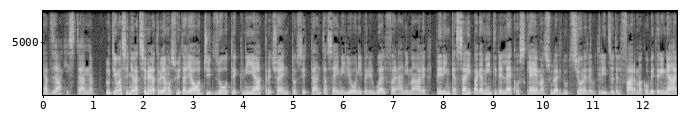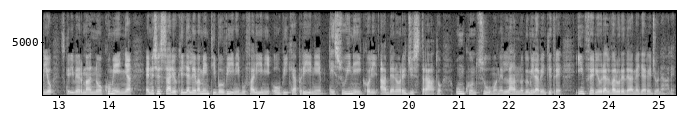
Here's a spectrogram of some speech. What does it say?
Kazakistan. L'ultima segnalazione la troviamo su Italia Oggi, zootecnia 376 milioni per il welfare animale. Per incassare i pagamenti dell'ecoschema sulla riduzione dell'utilizzo del farmaco veterinario, scrive Ermanno Comegna, è necessario che gli allevamenti bovini, bufalini, ovicaprini e suinicoli abbiano registrato un consumo nell'anno 2023 inferiore al valore della media regionale.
